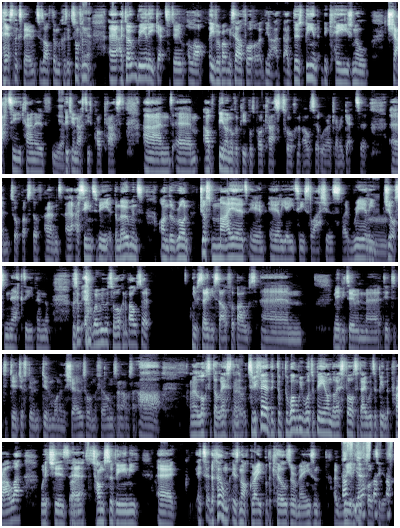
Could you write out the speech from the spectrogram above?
personal experiences of them because it's something Yeah. uh, I don't really get to do a lot, either about myself or, or, you know, I, I, there's been the occasional chatty kind of Yeah. Video Nasties podcast, and um, I've been on other people's podcasts talking about it where I kind of get to um, talk about stuff, and uh, I seem to be at the moment on the run, just mired in early 80s slashers, like really Mm. just neck deep in them. Because when we were talking about it, you were saying yourself about um, maybe doing uh, do, do, do, just doing doing one of the shows or one of the films, and I was like, ah. And I looked at the list, and to be fair, the, the, one we would have been on the list for today would have been The Prowler, which is uh, Tom Savini. Uh, it's the film is not great, but the kills are amazing, That's, really yes, good quality. that- that-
